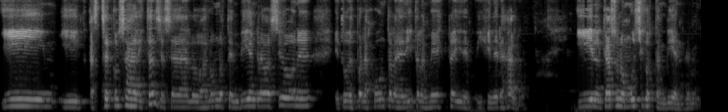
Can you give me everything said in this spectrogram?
y, hacer cosas a distancia. O sea, los alumnos te envían grabaciones y tú después las juntas, las editas, las mezclas y, generas algo. Y en el caso de los músicos también.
